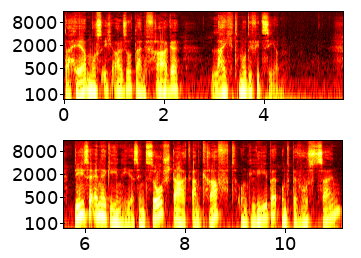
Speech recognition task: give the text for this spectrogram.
Daher muss ich also deine Frage leicht modifizieren. Diese Energien hier sind so stark an Kraft und Liebe und Bewusstsein,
